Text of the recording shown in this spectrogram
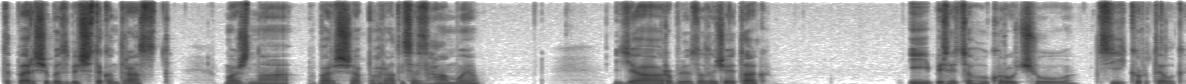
Тепер, щоб збільшити контраст, можна, по-перше, погратися з гаммою. Я роблю зазвичай так. І після цього кручу ці крутилки.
